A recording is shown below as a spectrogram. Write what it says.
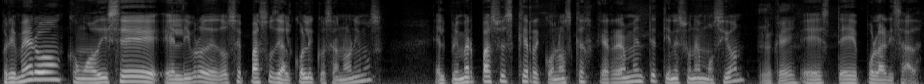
Primero, como dice el libro de 12 pasos de Alcohólicos Anónimos, el primer paso es que reconozcas que realmente tienes una emoción este, polarizada.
